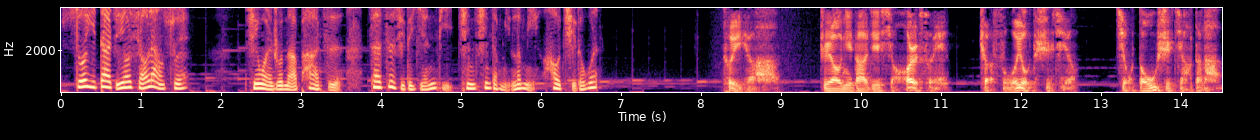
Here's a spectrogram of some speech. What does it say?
所以大姐要小两岁。秦婉如拿帕子在自己的眼底轻轻的抿了抿，好奇的问：“对呀，只要你大姐小二岁，这所有的事情就都是假的了。”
